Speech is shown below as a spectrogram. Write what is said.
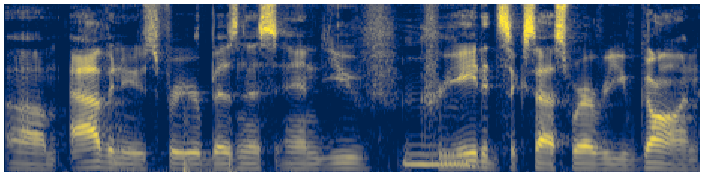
um, avenues for your business and you've created success wherever you've gone.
